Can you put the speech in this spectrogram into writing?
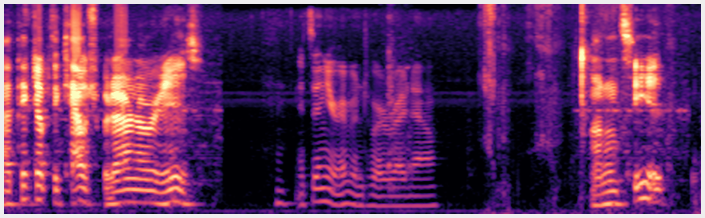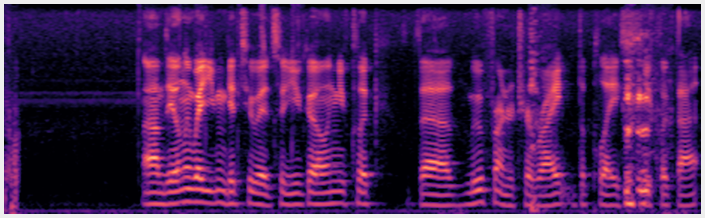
I picked up the couch, but I don't know where it is. It's in your inventory right now. I don't see it. Um, the only way you can get to it, so you go and you click the move furniture, right? The place. You Mhm. click that.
